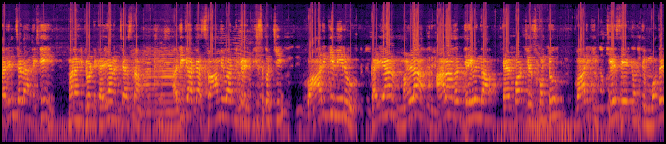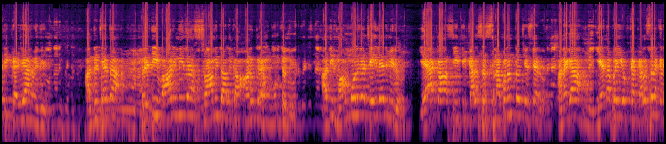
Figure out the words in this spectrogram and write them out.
తరించడానికి మనం ఇటువంటి కళ్యాణం చేస్తాం. అది కాక స్వామి వారిని ఇక్కడికి తీసుకొచ్చి వారికి మీరు కళ్యాణం మళ్ళా ఆరాధన దైవంగా ఏర్పాటు చేసుకుంటూ వారికి చేసేటువంటి మొదటి కళ్యాణం ఇది. అందుచేత ప్రతి వారి మీద స్వామి తాలూకా అనుగ్రహం ఉంటుంది. అది మామూలుగా చేయలేదు మీరు. ఏకాశీతి కలస స్నపనంతో చేశారు. అనగా ఎనభై ఒక్క కలసలు అక్కడ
